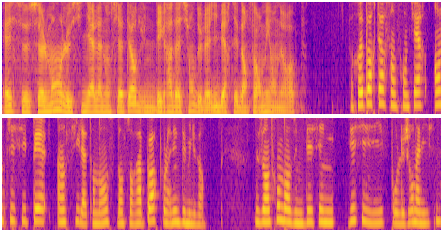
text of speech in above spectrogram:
Est-ce seulement le signal annonciateur d'une dégradation de la liberté d'informer en Europe? Reporters sans frontières anticipait ainsi la tendance dans son rapport pour l'année 2020. Nous entrons dans une décennie décisive pour le journalisme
